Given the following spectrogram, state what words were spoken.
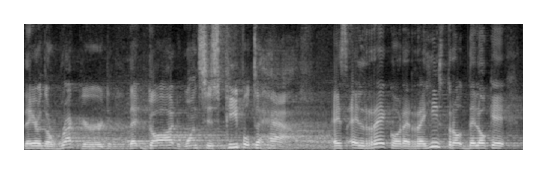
They are the record that God wants his people to have. es el récord, el registro de lo que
